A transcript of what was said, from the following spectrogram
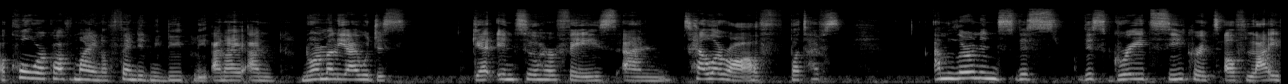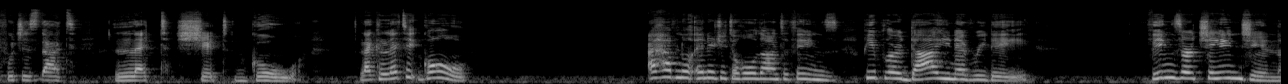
A co-worker of mine offended me deeply and I and normally I would just get into her face and tell her off, but I've I'm learning this this great secret of life which is that let shit go. Like, let it go. I have no energy to hold on to things. People are dying every day. Things are changing.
